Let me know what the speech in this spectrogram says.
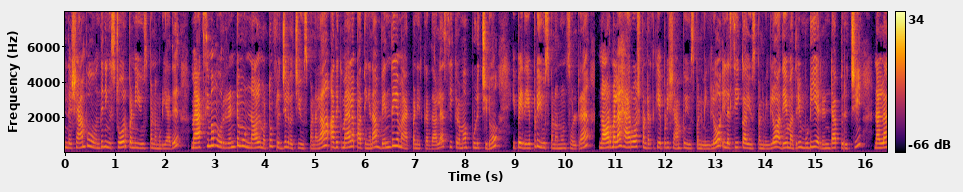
இந்த ஷாம்புவை வந்து நீங்கள் ஸ்டோர் பண்ணி யூஸ் பண்ண முடியாது. மேக்ஸிமம் ஒரு ரெண்டு மூணு நாள் மட்டும் ஃப்ரிட்ஜில் வச்சு யூஸ் பண்ணலாம். அதுக்கு மேலே பார்த்தீங்கன்னா வெந்தயம் ஆட் பண்ணியிருக்கிறதால சீக்கிரமாக புளிச்சிடும். இப்போ இதை எப்படி யூஸ் பண்ணணும்னு சொல்கிறேன் நார்மலாக ஹேர் வாஷ் பண்ணுறதுக்கு எப்படி ஷாம்பு யூஸ் பண்ணுவீங்களோ இல்லை சீக்கா யூஸ் பண்ணுவீங்களோ அதே மாதிரி முடியை ரெண்டாக பிரித்து நல்லா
